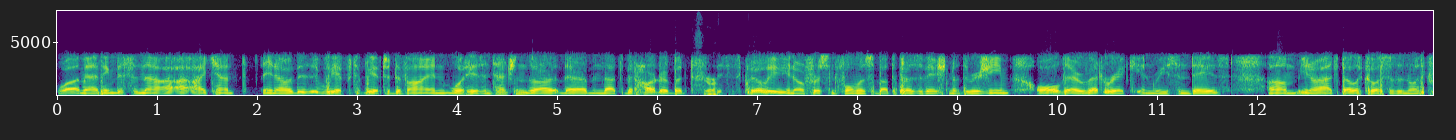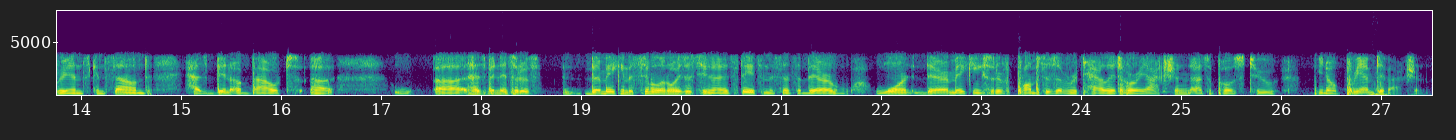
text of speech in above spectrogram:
Well, I mean, I think this is now. I, I can't. You know, th- we have to we have to divine what his intentions are there, and that's a bit harder. But Sure. this is clearly, you know, first and foremost about the preservation of the regime. All their rhetoric in recent days, um, you know, as bellicose as the North Koreans can sound, has been about. Uh, uh, has been a sort of they're making the similar noises to the United States in the sense that they're warn they're making sort of promises of retaliatory action as opposed to you know preemptive action.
